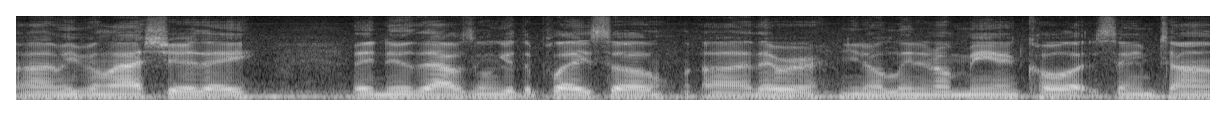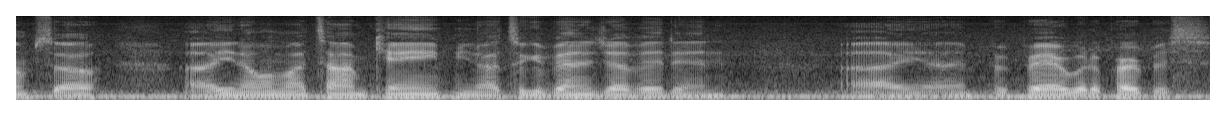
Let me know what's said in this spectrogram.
Um, even last year they they knew that I was gonna get the play, so uh, they were you know leaning on me and Cole at the same time. So, uh, you know, when my time came, you know, I took advantage of it and uh, and prepared with a purpose.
